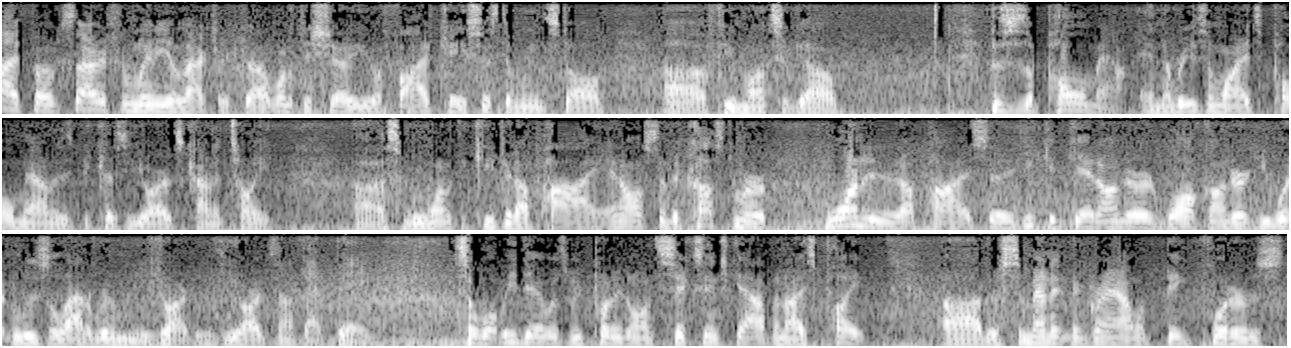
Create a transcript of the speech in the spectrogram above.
Hi folks, Larry from Leamy Electric. Uh, I wanted to show you a 5K system we installed uh, a few months ago. This is a pole mount, and the reason why it's pole mount is because the yard's kind of tight. Uh, so we wanted to keep it up high, and also the customer wanted it up high so that he could get under it, walk under it. He wouldn't lose a lot of room in his yard because the yard's not that big. So what we did was we put it on six-inch galvanized pipe. Uh, they're cemented in the ground with big footers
